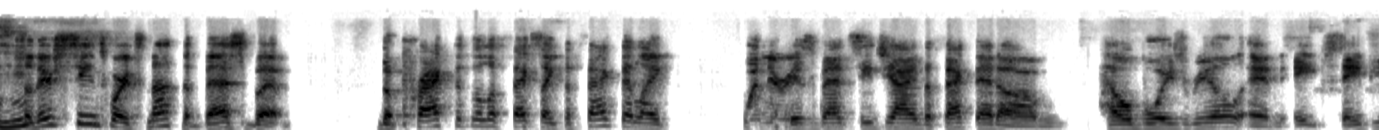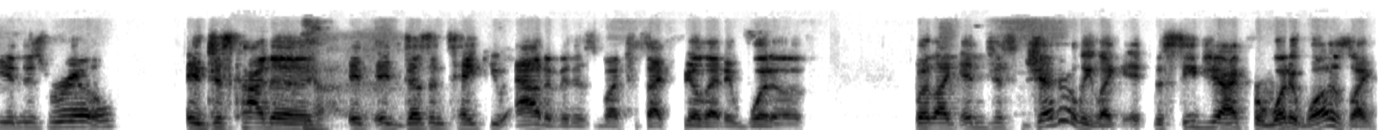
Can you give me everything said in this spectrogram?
Mhm. So there's scenes where it's not the best, but the practical effects, like the fact that like when there is bad CGI, the fact that um Hellboy's real and Abe Sapien is real, it just kind of Yeah. it, it doesn't take you out of it as much as I feel that it would have. But like, and just generally, like it, the CGI for what it was, like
